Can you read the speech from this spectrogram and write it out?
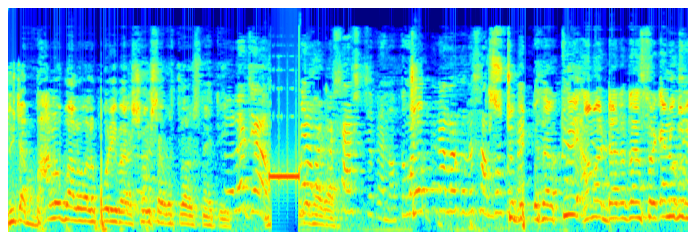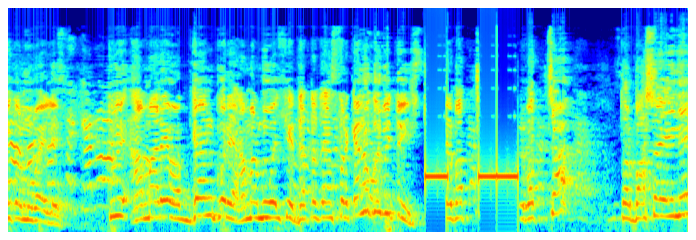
দুইটা ভালো ভালো ভালো পরিবারের সংসার করতে পারছ না তুই। তুই আমার ডাটা ট্রান্সফার কেন করবি তোর মোবাইলে তুই আমারে অজ্ঞান করে আমার মোবাইল থেকে ডাটা ট্রান্সফার কেন করবি তুই? বাচ্চা তোর বাসায় এনে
